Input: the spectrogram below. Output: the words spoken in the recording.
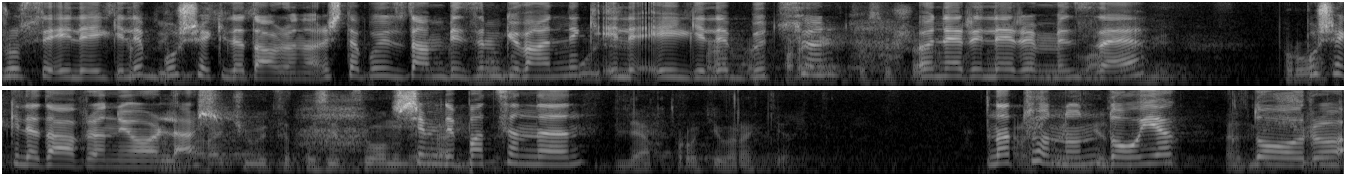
Rusya ile ilgili bu şekilde davranıyorlar. İşte bu yüzden bizim güvenlik ile ilgili bütün önerilerimize bu şekilde davranıyorlar. Şimdi Batı'nın NATO'nun doğuya doğru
